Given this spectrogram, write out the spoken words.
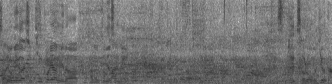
자, 여기가 지금 킹 코리아입니다. 하는 팀 여섯 명. 서로 오디오 다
